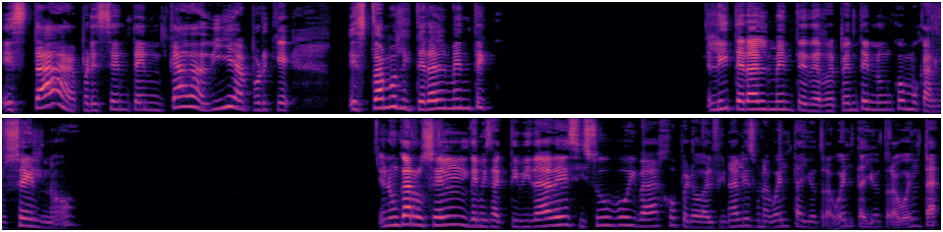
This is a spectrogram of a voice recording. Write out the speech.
está presente en cada día porque estamos literalmente, literalmente de repente en un como carrusel, ¿no? en un carrusel de mis actividades y subo y bajo, pero al final es una vuelta y otra vuelta y otra vuelta.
